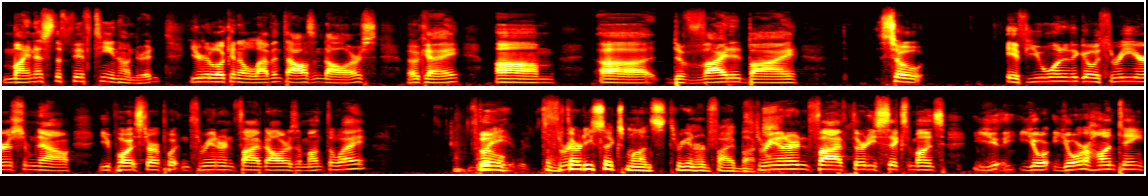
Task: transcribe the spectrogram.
minus the fifteen hundred. You're looking at eleven thousand dollars. Okay. Um, uh, divided by so if you wanted to go three years from now, you start putting three hundred and five dollars a month away. Three, Boom. th- Three- 36 36 months, 305 bucks. 305 36 months you you're you're hunting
